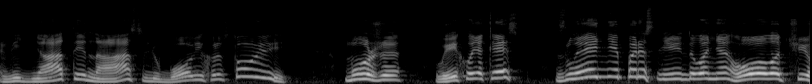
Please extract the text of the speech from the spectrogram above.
відняти нас любові Христовій. Може, лихо якесь, злидні переслідування, голод чи.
